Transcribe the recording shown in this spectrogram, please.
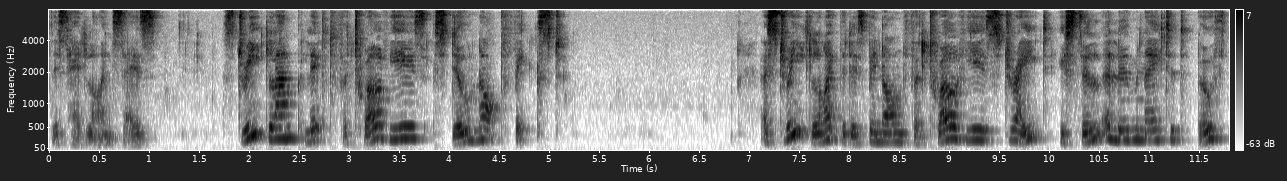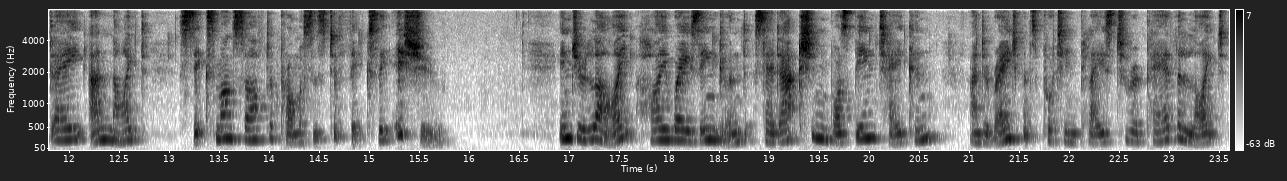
This headline says. Street lamp lit for 12 years, still not fixed. A street light that has been on for 12 years straight is still illuminated both day and night, six months after promises to fix the issue. In July, Highways England said action was being taken and arrangements put in place to repair the light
